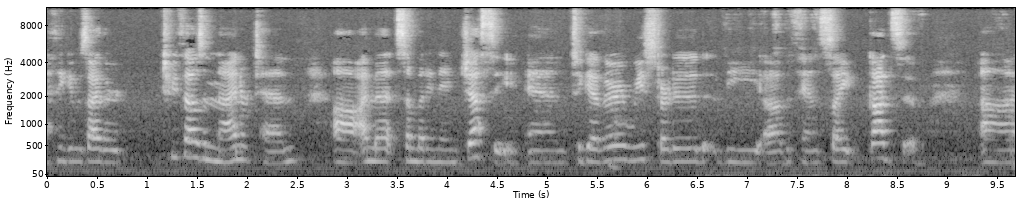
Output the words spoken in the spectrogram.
I think it was either 2009 or 10 uh, I met somebody named Jesse, and together we started the uh, the fan site Godsib, uh,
